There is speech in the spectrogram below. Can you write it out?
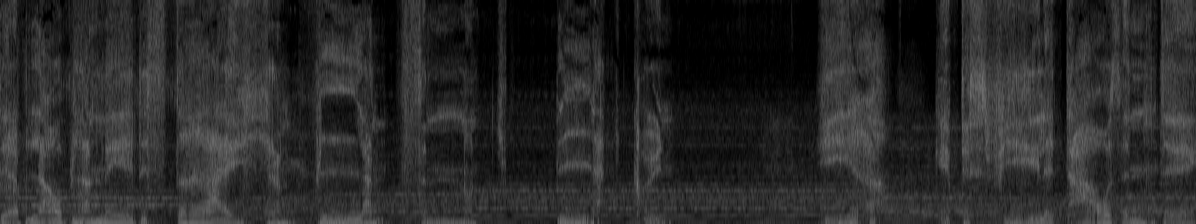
Der Blauplanet ist reich an Pflanzen und Blattgrün. Hier gibt es viele tausende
